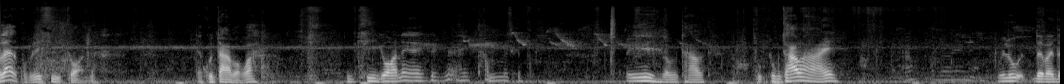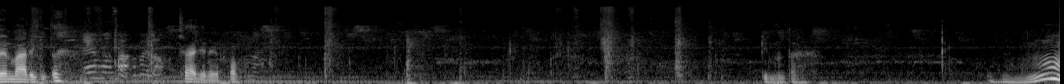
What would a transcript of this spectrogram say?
อนแรกผมจะขี่ก่อนนะ แต่คุณตาบอกว่า ขี่ก่อนได้ไงให้ทำไม่เสร็จนี่รองเท้าถุงถุงเท้าหายเอ้าเอาด้วยไหนไม่รู้เดินไปเดินมาเดี๋ยวเอ้ยได้ห้องสอบเข้าไปเหรอ ใช่อยู่ในกระเป๋ากินมันตาอื้อหือ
